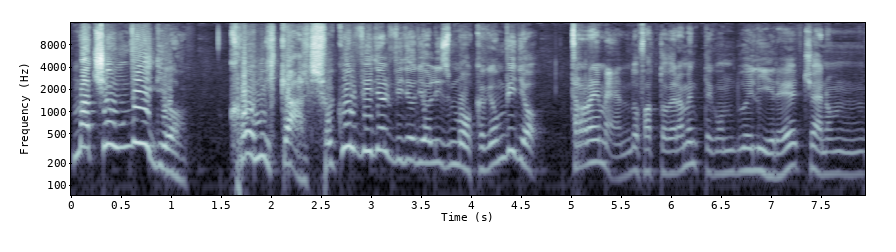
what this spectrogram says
Ma c'è un video con il calcio. E quel video è il video di Holly Smoke, che è un video tremendo, fatto veramente con due lire, cioè non,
